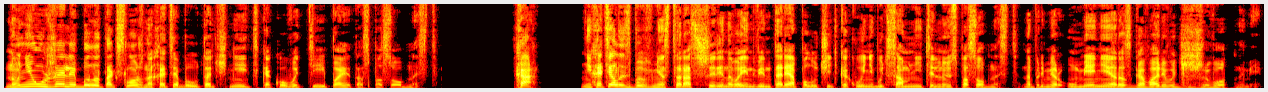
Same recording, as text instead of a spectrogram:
Ну неужели было так сложно хотя бы уточнить, какого типа эта способность? Ха! Не хотелось бы вместо расширенного инвентаря получить какую-нибудь сомнительную способность, например, умение разговаривать с животными.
